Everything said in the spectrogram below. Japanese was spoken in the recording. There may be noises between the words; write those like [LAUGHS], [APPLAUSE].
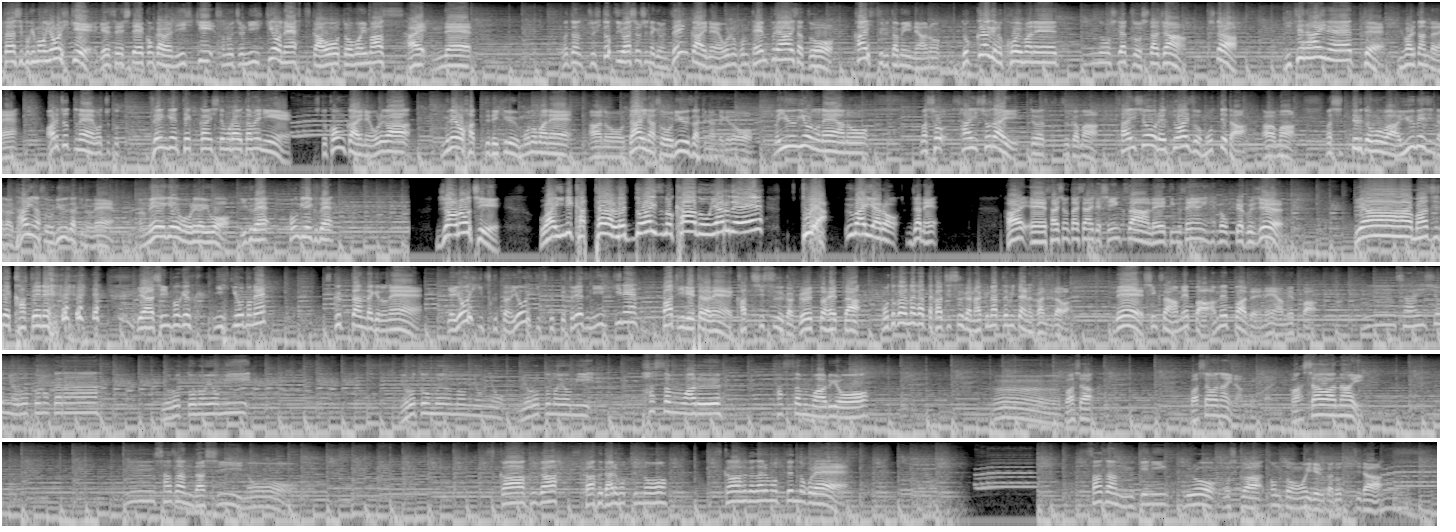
新しいポケモン4匹厳選して、今回は2匹、そのうちの2匹をね、使おうと思います。はい。んで、まちょ一つ言わせてほしいんだけど、前回ね、俺のこのテンプレ挨拶を回避するためにね、あの、ドックラゲの声真似のやつをしたじゃん。そしたら、似てないねって言われたんだね。あれちょっとね、もうちょっと前言撤回してもらうために、ちょっと今回ね、俺が胸を張ってできるモノマネ、あの、ダイナソー龍崎なんだけど、まあ、遊戯王のね、あの、まあ、初、最初代、というかまあ、最初レッドアイズを持ってた、あまあ、まあ、知ってると思うわ。有名人だからダイナソー龍崎のね、あの、名言を俺が言おう。行くぜ。本気で行くぜ。ジョーノーチワイに勝ったらレッドアイズのカードをやるでどやうまいやろじゃね。はい、えー、最初の対戦相手、シンクさん、レーティング1610。いやー、マジで勝てねえ [LAUGHS] いやー、新ポケ2匹ほどね、作ったんだけどね、いや、4匹作ったの、4匹作って、とりあえず2匹ね、パーティーに入れたらね、勝ち数がぐっと減った。元からなかった勝ち数がなくなったみたいな感じだわ。で、シンクさん、アメッパー、アメッパーだよね、アメッパー。うーん、最初にニョロトノかなニョロトの読み。ニョロトの読み、ニョロトの読み。ハッサムもあるハッサムもあるよ。うーん。馬車。馬車はないな今回。馬車はない。うーんサザンだしの。スカーフが？スカーフ誰持ってんの？スカーフが誰持ってんのこれ？サザン抜けにグローもしくはトントンを入れるかどっちだ？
